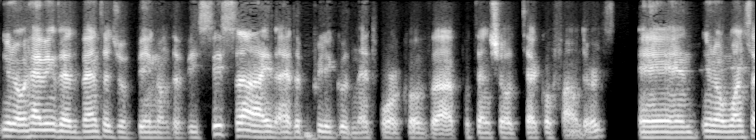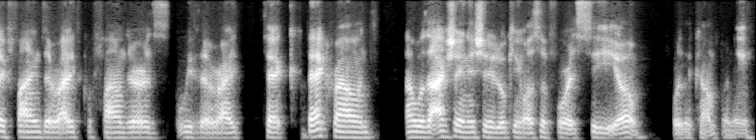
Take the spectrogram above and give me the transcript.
you know, having the advantage of being on the VC side, I had a pretty good network of uh, potential tech co-founders. And, you know, once I find the right co-founders with the right tech background, I was actually initially looking also for a CEO for the company.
